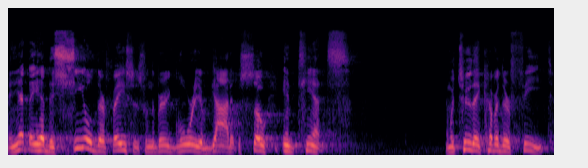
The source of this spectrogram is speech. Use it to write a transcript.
and yet they had to shield their faces from the very glory of God. It was so intense. And with two, they covered their feet.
